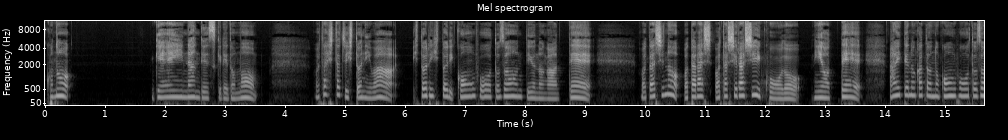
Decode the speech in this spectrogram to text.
この原因なんですけれども、私たち人には一人一人コンフォートゾーンっていうのがあって、私の私らしい行動によって相手の方のコンフォートゾー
